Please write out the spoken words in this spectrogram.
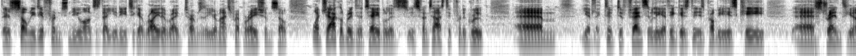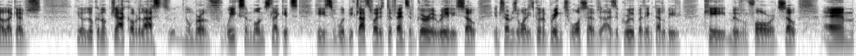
there's so many different nuances that you need to get right right in terms of your match preparation. So, what Jacques will bring to the table is is fantastic for the group. Um, yeah, like defensively, I think is is probably his key uh, strength. You know, like I've you know, looking up Jacques over the last number of weeks and months, like it's he's would be classified as defensive guru really. So in terms of what he's going to bring to us as, as a group, I think that'll be key moving forward. So um,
